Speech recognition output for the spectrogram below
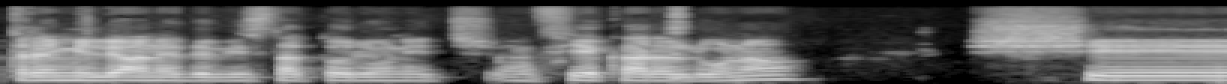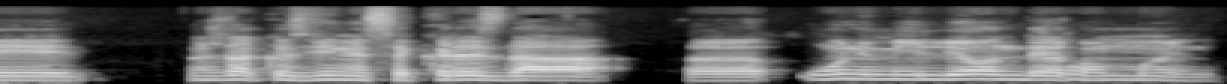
3 uh, milioane de vizitatori unici în fiecare lună și nu știu dacă îți vine să crezi, dar uh, un milion de români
